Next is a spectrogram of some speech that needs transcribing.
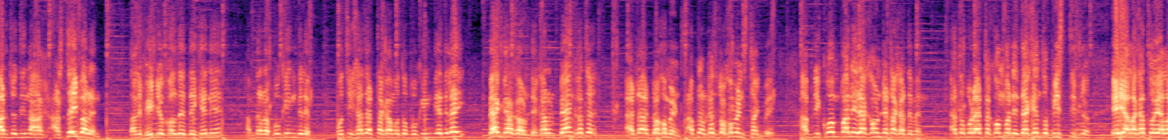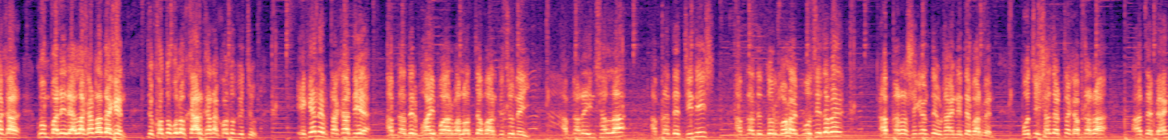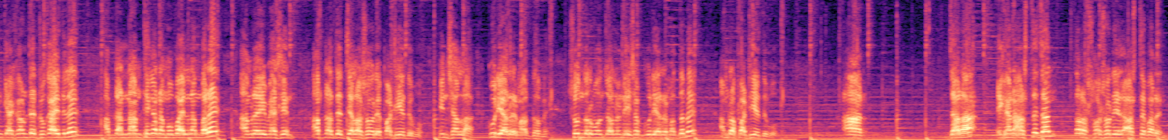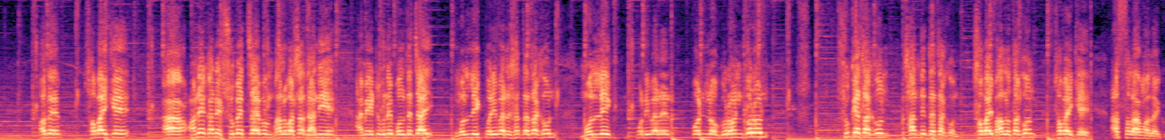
আর যদি না আসতেই পারেন, তাহলে ভিডিও কল দিয়ে দেখে নিয়ে আপনারা বুকিং দিলে পঁচিশ হাজার টাকা মতো বুকিং দিয়ে দিলেই ব্যাংক অ্যাকাউন্টে কারণ ব্যাংক হচ্ছে একটা ডকুমেন্টস আপনার কাছে ডকুমেন্টস থাকবে। আপনি কোম্পানির অ্যাকাউন্টে টাকা দেবেন। এত বড় একটা কোম্পানি দেখেন তো বিস্তীর্ণ, এই এলাকা তো ওই এলাকার কোম্পানির এলাকাটা দেখেন যে কতগুলো কারখানা, কত কিছু। এখানে টাকা দিয়ে আপনাদের ভয় পাওয়ার বা লজ্জা পাওয়ার কিছু নেই। আপনারা ইনশাল্লাহ আপনাদের জিনিস আপনাদের দোরগড়ায় পৌঁছে যাবে, আপনারা সেখান থেকে উঠায় নিতে পারবেন। পঁচিশ হাজার টাকা আপনারা আছে ব্যাংক অ্যাকাউন্টে ঢুকাই দিলে আপনার নাম, ঠিকানা মোবাইল নাম্বারে আমরা এই মেশিন আপনাদের জেলা শহরে পাঠিয়ে দেবো। ইনশাল্লাহ কুরিয়ারের মাধ্যমে, সুন্দরবন জননী এইসব কুরিয়ারের মাধ্যমে আমরা পাঠিয়ে দেবো। আর যারা এখানে আসতে চান, তারা সশরীরে আসতে পারেন। অতএব সবাইকে অনেক অনেক শুভেচ্ছা এবং ভালোবাসা জানিয়ে আমি এটুকুনি বলতে চাই, মল্লিক পরিবারের সাথে থাকুন, মল্লিক পরিবারের পণ্য গ্রহণ করুন সুখে থাকুন, শান্তিতে থাকুন। সবাই ভালো থাকুন, সবাইকে আসসালামু আলাইকুম।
